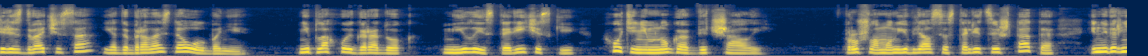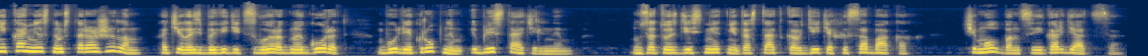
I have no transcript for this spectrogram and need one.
Через два часа я добралась до Олбани. Неплохой городок, милый, исторический, хоть и немного обветшалый. В прошлом он являлся столицей штата, и наверняка местным старожилам хотелось бы видеть свой родной город более крупным и блистательным. Но зато здесь нет недостатка в детях и собаках, чем олбанцы и гордятся.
